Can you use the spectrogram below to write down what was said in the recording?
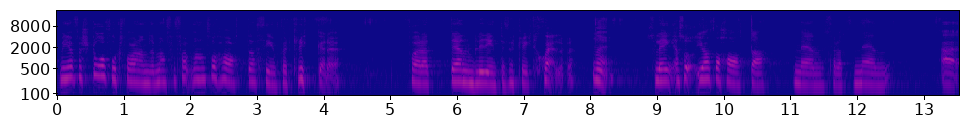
men jag förstår fortfarande. Man får, man får hata sin förtryckare. För att den blir inte förtryckt själv. nej Så länge, alltså, jag får hata män för att män är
